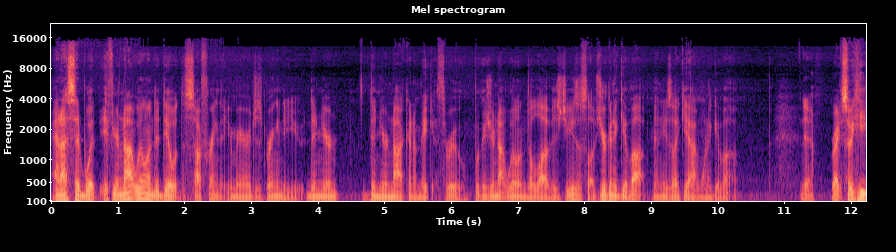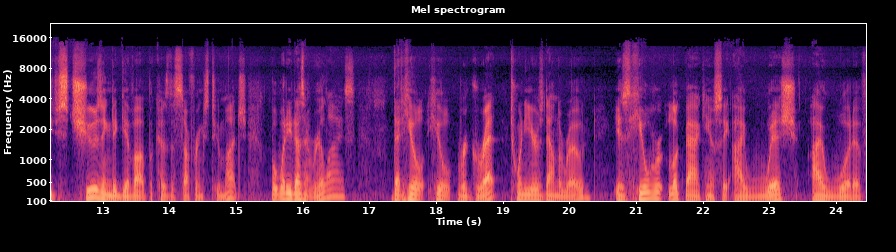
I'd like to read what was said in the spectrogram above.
And I said, "What if you're not willing to deal with the suffering that your marriage is bringing to you? Then you're then you're not going to make it through because you're not willing to love as Jesus loves. You're going to give up." And he's like, "Yeah, I want to give up." Yeah. Right. So he's choosing to give up because the suffering's too much. But what he doesn't realize that he'll he'll regret 20 years down the road is he'll re- look back and he'll say, "I wish I would have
